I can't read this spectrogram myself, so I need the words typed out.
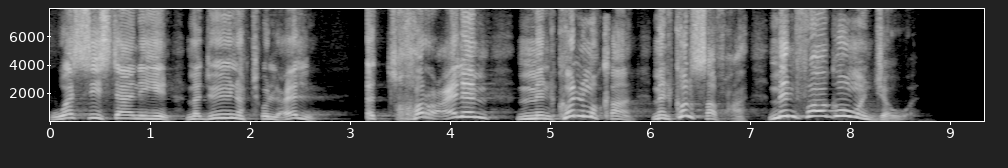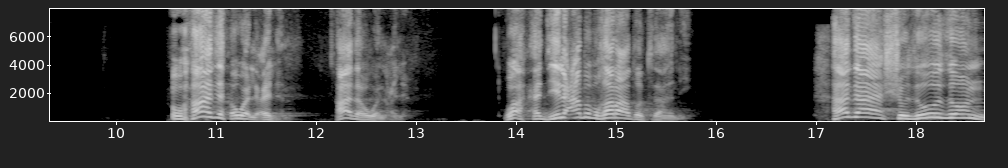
والسيستانيين مدينة العلم. تخر علم من كل مكان من كل صفحة من فوق ومن جوا. وهذا هو العلم هذا هو العلم. واحد يلعب بغراض الثاني. هذا شذوذ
